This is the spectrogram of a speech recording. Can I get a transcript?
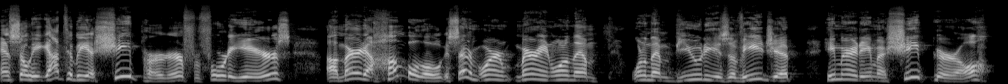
and so he got to be a sheep herder for forty years. Uh, married a humble old. Instead of marrying one of them, one of them beauties of Egypt, he married him a sheep girl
